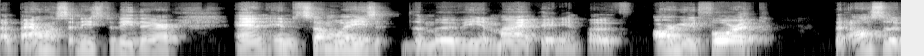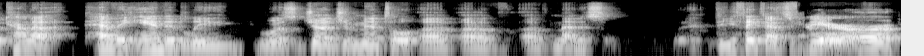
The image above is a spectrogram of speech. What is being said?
a balance that needs to be there. And in some ways, the movie, in my opinion, both argued for it, but also kind of heavy-handedly was judgmental of, of, of medicine. Do you think that's fair, or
